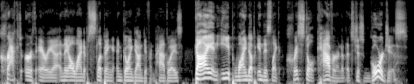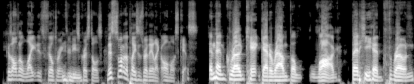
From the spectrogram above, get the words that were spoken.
cracked earth area, and they all wind up slipping and going down different pathways. Guy and Eep wind up in this like crystal cavern that's just gorgeous because all the light is filtering through these mm-hmm. crystals. This is one of the places where they like almost kiss. And then Grug can't get around the log that he had thrown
